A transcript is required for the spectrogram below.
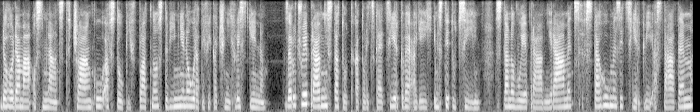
Dohoda má 18 článků a vstoupí v platnost výměnou ratifikačních listin. Zaručuje právní statut katolické církve a jejich institucí, stanovuje právní rámec vztahů mezi církví a státem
